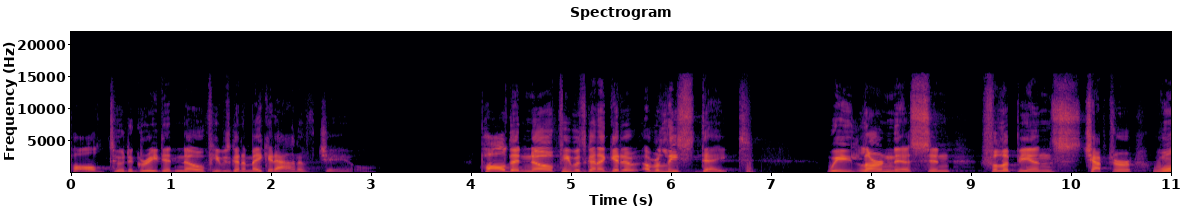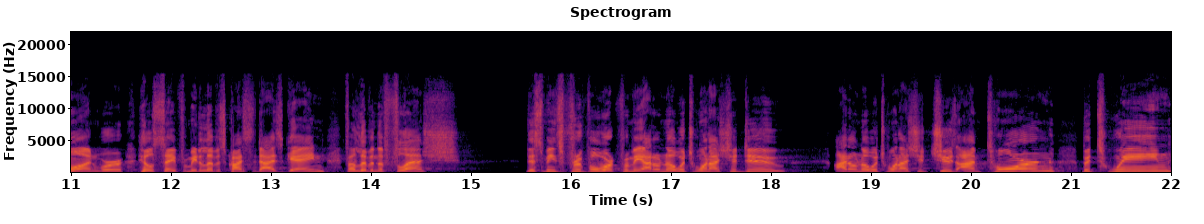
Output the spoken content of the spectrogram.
Paul, to a degree, didn't know if he was going to make it out of jail. Paul didn't know if he was going to get a, a, release date. We learn this in Philippians chapter 1, where he'll say, For me to live as Christ, to die is gain. If I live in the flesh, this means fruitful work for me. I don't know which one I should do. I don't know which one I should choose. I'm torn between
